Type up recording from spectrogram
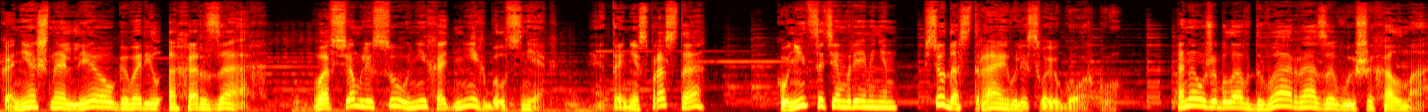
Конечно, Лео говорил о харзах. Во всем лесу у них одних был снег. Это неспроста. Куницы тем временем все достраивали свою горку. Она уже была в два раза выше холма.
